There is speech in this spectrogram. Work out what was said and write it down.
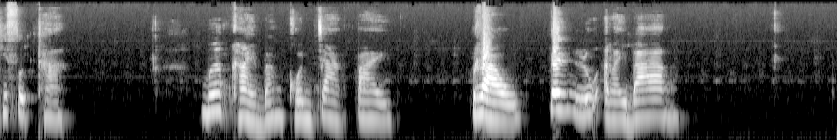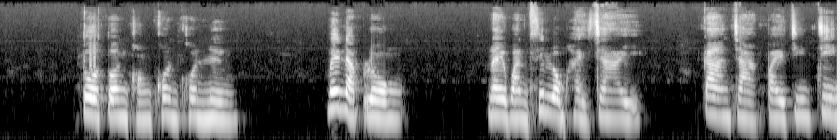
ที่สุดค่ะ เมื่อใครบางคนจากไป เราได้รู้อะไรบ้าง ตัวตนของคนคนหนึ่ง ไม่ดับลงในวันสิ้นลมหายใจ การจากไปจริง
